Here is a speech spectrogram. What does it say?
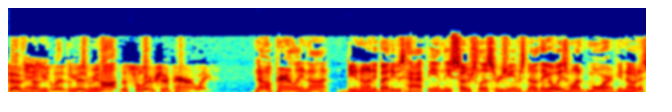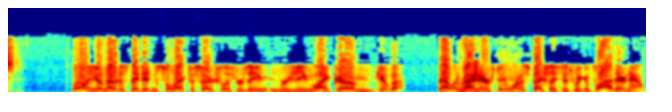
So Yeah, you're- socialism you're is terrific. not the solution apparently. No, apparently not. Do you know anybody who's happy in these socialist regimes? No, they always want more. Have you noticed? Well, and you'll notice they didn't select a socialist regime regime like um, Cuba. That would have Right. been an interesting one, especially since we can fly there now.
